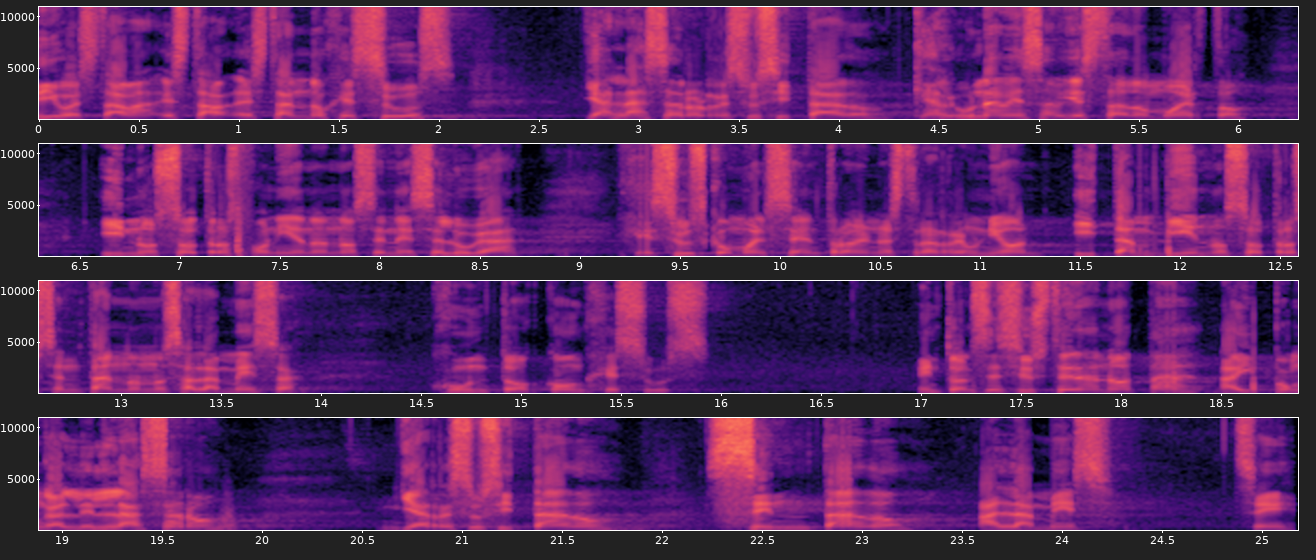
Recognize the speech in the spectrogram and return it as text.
Digo, estaba, estando Jesús, ya Lázaro resucitado, que alguna vez había estado muerto, y nosotros poniéndonos en ese lugar, Jesús como el centro de nuestra reunión y también nosotros sentándonos a la mesa junto con Jesús. Entonces, si usted anota, ahí póngale Lázaro, ya resucitado, sentado a la mesa. ¿Sí?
